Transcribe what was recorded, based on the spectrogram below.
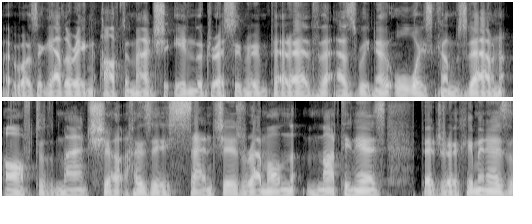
There was a gathering after match in the dressing room. Perez, as we know, always comes down after the match. Uh, Jose Sanchez, Ramon Martinez, Pedro Jimenez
